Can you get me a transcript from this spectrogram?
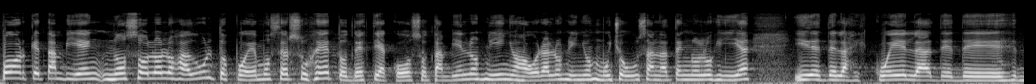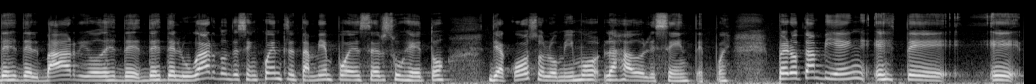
porque también no solo los adultos podemos ser sujetos de este acoso, también los niños, ahora los niños mucho usan la tecnología y desde las escuelas, desde, desde el barrio, desde, desde el lugar donde se encuentren también pueden ser sujetos de acoso, lo mismo las adolescentes, pues. Pero también este eh,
